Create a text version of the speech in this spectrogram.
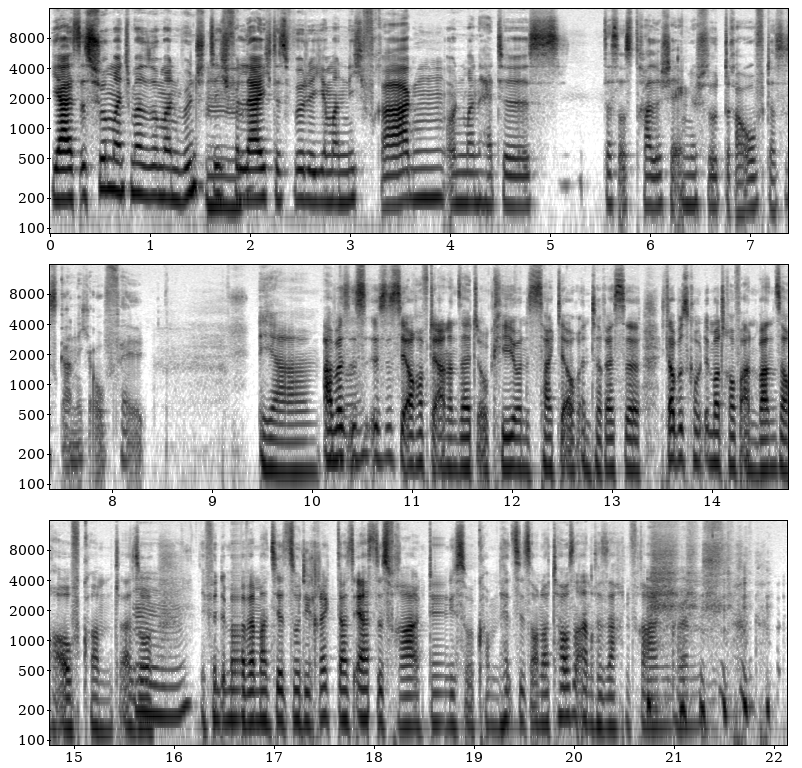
ja, es ist schon manchmal so, man wünscht sich mhm. vielleicht, es würde jemand nicht fragen und man hätte es, das australische Englisch so drauf, dass es gar nicht auffällt. Ja, aber ja. Es, ist, es ist ja auch auf der anderen Seite okay und es zeigt ja auch Interesse. Ich glaube, es kommt immer darauf an, wann es auch aufkommt. Also mhm. ich finde immer, wenn man es jetzt so direkt als erstes fragt, denke ich so, komm, hättest jetzt auch noch tausend andere Sachen fragen können.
